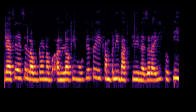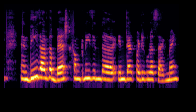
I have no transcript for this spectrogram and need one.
जैसे जैसे लॉकडाउन अब अनलॉकिंग हो गया तो ये कंपनी भागती हुई नज़र आएगी क्योंकि these are the best companies in the in that particular segment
